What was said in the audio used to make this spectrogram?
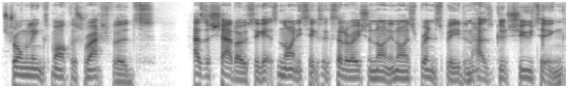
Strong links Marcus Rashford. Has a shadow, so gets 96 acceleration, 99 sprint speed, and has good shooting.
